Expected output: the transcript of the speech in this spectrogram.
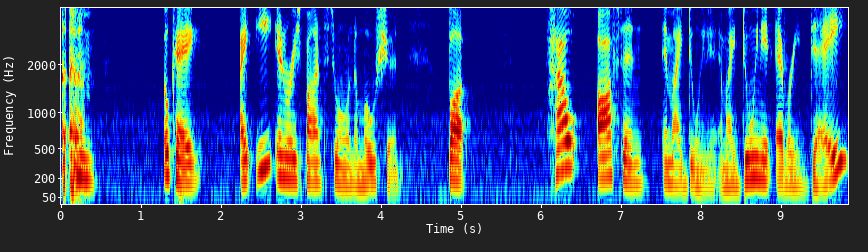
okay, I eat in response to an emotion, but how often am I doing it? Am I doing it every day?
